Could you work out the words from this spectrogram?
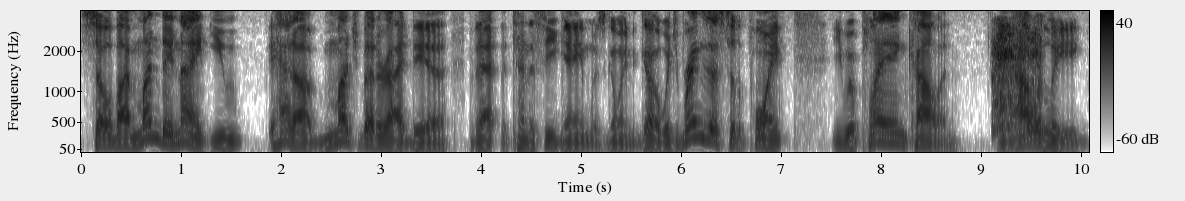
So by Monday night, you had a much better idea that the Tennessee game was going to go, which brings us to the point you were playing Colin in our league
